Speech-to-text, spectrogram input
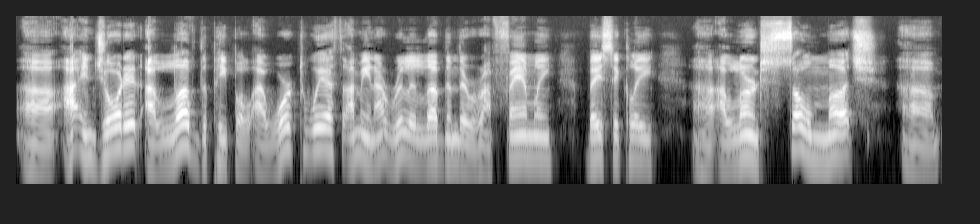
Uh, I enjoyed it. I loved the people I worked with. I mean, I really loved them. They were my family, basically. Uh, I learned so much. Um,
